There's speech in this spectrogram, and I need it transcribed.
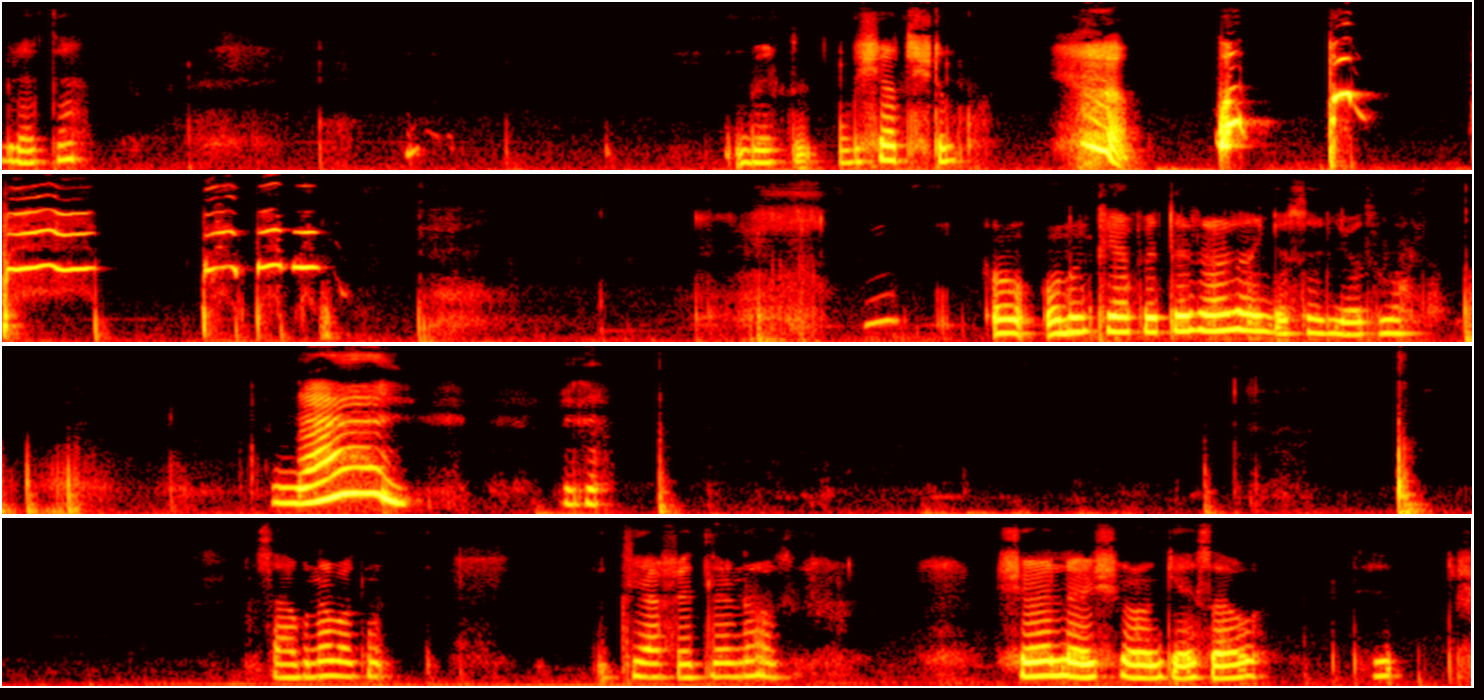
Bir dakika. Bekle. Bir şey atıştım. O, onun kıyafetleri nereden gösteriliyordu lan? Ne? Bekle. Hesabına bakma. Kıyafetlerine bak. Şöyle şu anki hesabı.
